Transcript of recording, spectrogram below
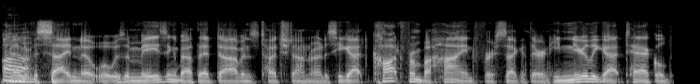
Kind Uh, of a side note, what was amazing about that Dobbins touchdown run is he got caught from behind for a second there and he nearly got tackled.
